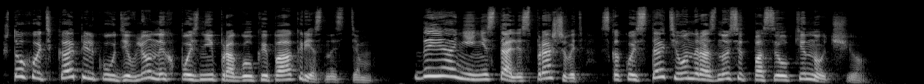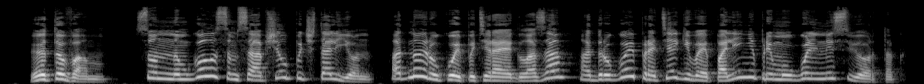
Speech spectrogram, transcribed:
что хоть капельку удивлен их поздней прогулкой по окрестностям. Да и они не стали спрашивать, с какой стати он разносит посылки ночью. «Это вам», Сонным голосом сообщил почтальон, одной рукой потирая глаза, а другой протягивая Полине прямоугольный сверток,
